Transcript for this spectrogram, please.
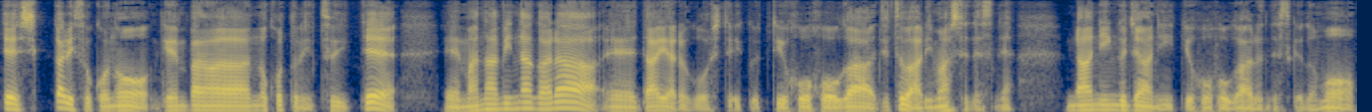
てしっかりそこの現場のことについて、えー、学びながら、えー、ダイアログをしていくっていう方法が実はありましてですね、ラーニングジャーニーっていう方法があるんですけども、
